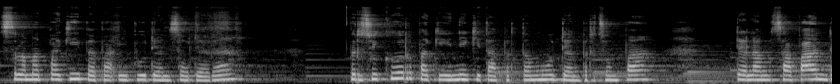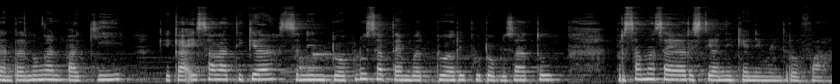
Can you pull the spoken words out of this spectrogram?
Selamat pagi Bapak, Ibu, dan Saudara. Bersyukur pagi ini kita bertemu dan berjumpa dalam sapaan dan renungan pagi GKI Salatiga Senin 20 September 2021 bersama saya Ristiani Gani Mentrova.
